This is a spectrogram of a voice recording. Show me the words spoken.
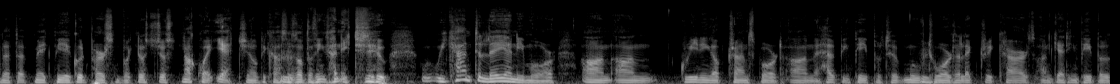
that that make me a good person, but that's just not quite yet, you know, because mm. there's other things I need to do. We can't delay anymore on on greening up transport, on helping people to move mm. towards electric cars, on getting people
